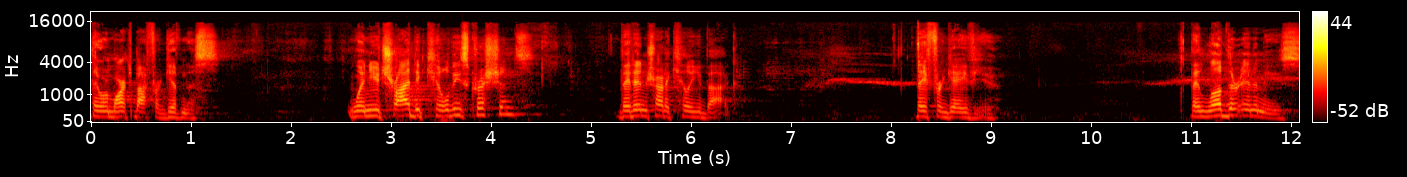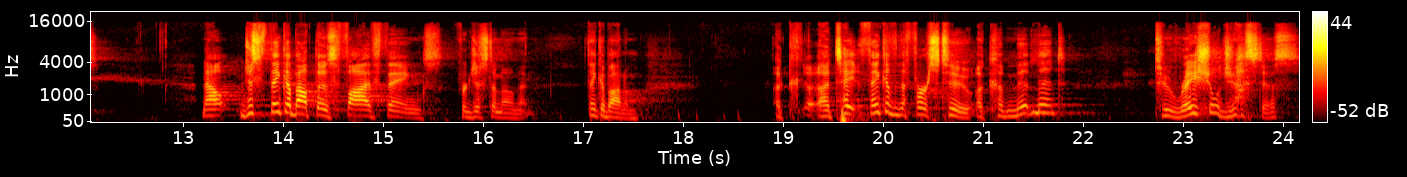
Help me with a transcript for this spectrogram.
they were marked by forgiveness. When you tried to kill these Christians, they didn't try to kill you back, they forgave you. They loved their enemies. Now, just think about those five things for just a moment. Think about them. A, a, think of the first two a commitment to racial justice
